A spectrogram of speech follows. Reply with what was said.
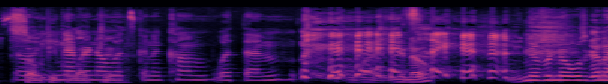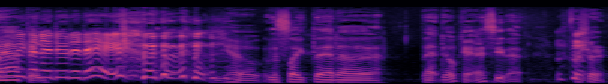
so you never like know to, what's gonna come with them right, you know, you never know what's gonna happen. what are we gonna do today Yo, it's like that. Uh, that okay, I see that for sure.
